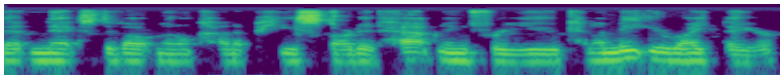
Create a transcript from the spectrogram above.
that next developmental kind of piece started happening for you? Can I meet you right there?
